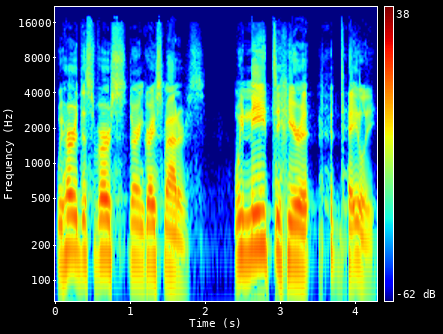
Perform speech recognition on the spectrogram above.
We heard this verse during Grace Matters. We need to hear it daily.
